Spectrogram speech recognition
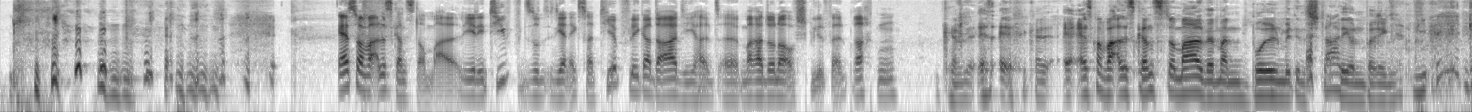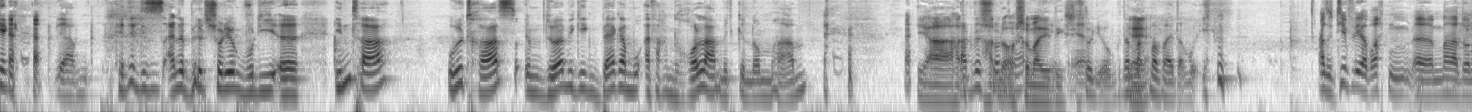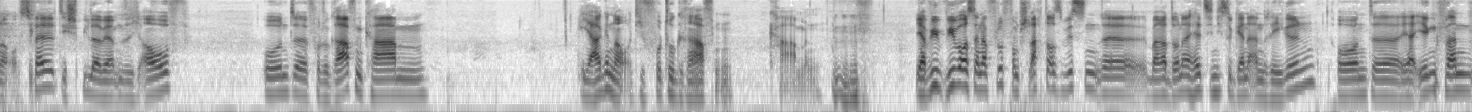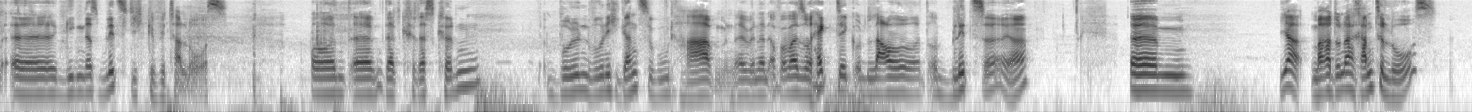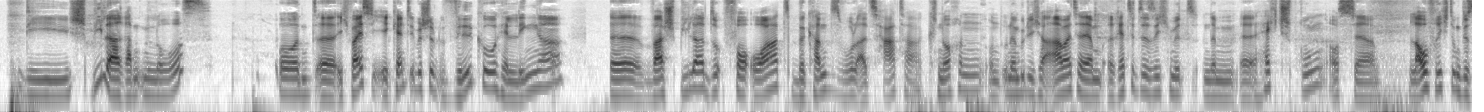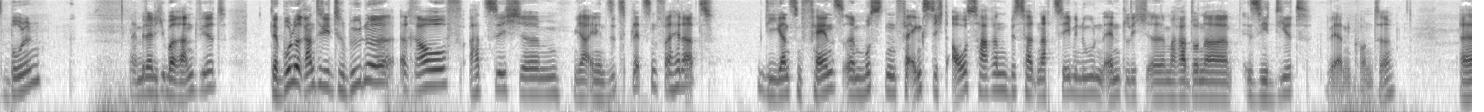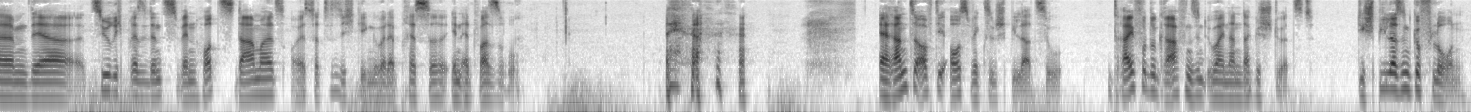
Erstmal war alles ganz normal. Hier die, Tief, so, die hatten extra Tierpfleger da, die halt äh, Maradona aufs Spielfeld brachten. Erst- äh, kann- Erstmal war alles ganz normal, wenn man Bullen mit ins Stadion bringt. Ke- ja, kennt ihr dieses eine Bild, Entschuldigung, wo die äh, Inter Ultras im Derby gegen Bergamo einfach einen Roller mitgenommen haben? Ja, hat, Hatten wir hatten wir auch Ja, schon mal die okay. Geschichte. Entschuldigung, dann Ja. mach mal weiter ruhig. Also die Tierpfleger brachten äh, Maradona aufs Feld, die Spieler wärmten sich auf und äh, Fotografen kamen. Ja, genau, die Fotografen kamen. Ja, wie, wie wir aus seiner Flucht vom Schlachthaus wissen, äh, Maradona hält sich nicht so gerne an Regeln und äh, ja, irgendwann äh, ging das Blitzdichtgewitter los. Und äh, das, das können Bullen wohl nicht ganz so gut haben, ne? wenn dann auf einmal so Hektik und laut und Blitze, ja. Ähm, ja, Maradona rannte los. Die Spieler rannten los. Und äh, ich weiß nicht, ihr kennt ihn bestimmt, Wilko Hellinger äh, war Spieler vor Ort, bekannt wohl als harter Knochen und unermüdlicher Arbeiter. Er rettete sich mit einem äh, Hechtsprung aus der Laufrichtung des Bullen, damit er nicht überrannt wird. Der Bulle rannte die Tribüne rauf, hat sich ähm, ja in den Sitzplätzen verheddert. Die ganzen Fans äh, mussten verängstigt ausharren, bis halt nach zehn Minuten endlich äh, Maradona sediert werden konnte. Ähm, der Zürich-Präsident Sven Hotz damals äußerte sich gegenüber der Presse in etwa so. er rannte auf die Auswechselspieler zu. Drei Fotografen sind übereinander gestürzt. Die Spieler sind geflohen.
